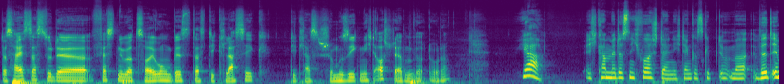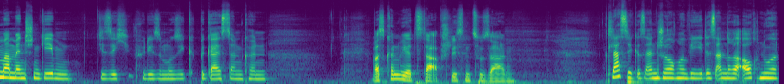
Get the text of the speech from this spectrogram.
Das heißt, dass du der festen Überzeugung bist, dass die Klassik die klassische Musik nicht aussterben wird, oder? Ja, ich kann mir das nicht vorstellen. Ich denke, es gibt immer, wird immer Menschen geben, die sich für diese Musik begeistern können. Was können wir jetzt da abschließend zu sagen? Klassik ist ein Genre wie jedes andere auch, nur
